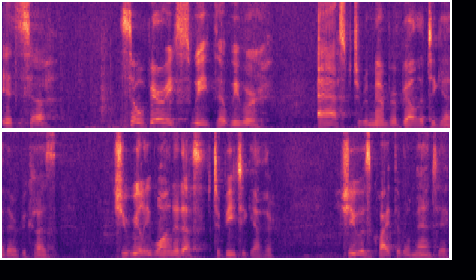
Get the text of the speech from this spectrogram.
It's uh, so very sweet that we were asked to remember Bella together because she really wanted us to be together. She was quite the romantic.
